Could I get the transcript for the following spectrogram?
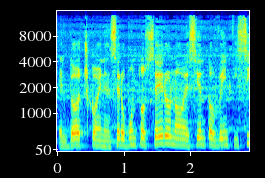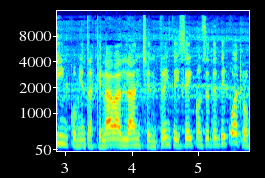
El Dogecoin en 0.0925, mientras que el Avalanche en 36.74.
